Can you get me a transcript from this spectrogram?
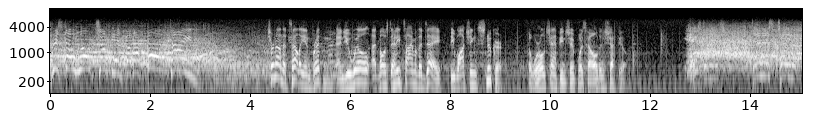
Bristow world champion for the fourth time. Turn on the telly in Britain, and you will, at most any time of the day, be watching snooker. The World Championship was held in Sheffield. He's done it. Dennis Taylor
